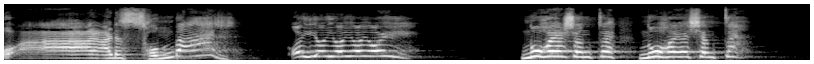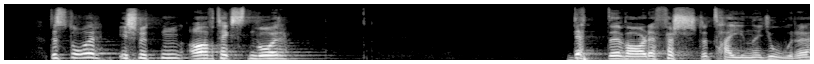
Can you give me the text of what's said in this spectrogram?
Å, er det sånn det er? Oi, oi, oi, oi, oi! Nå har jeg skjønt det! Nå har jeg kjent det! Det står i slutten av teksten vår Dette var det første tegnet gjorde.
